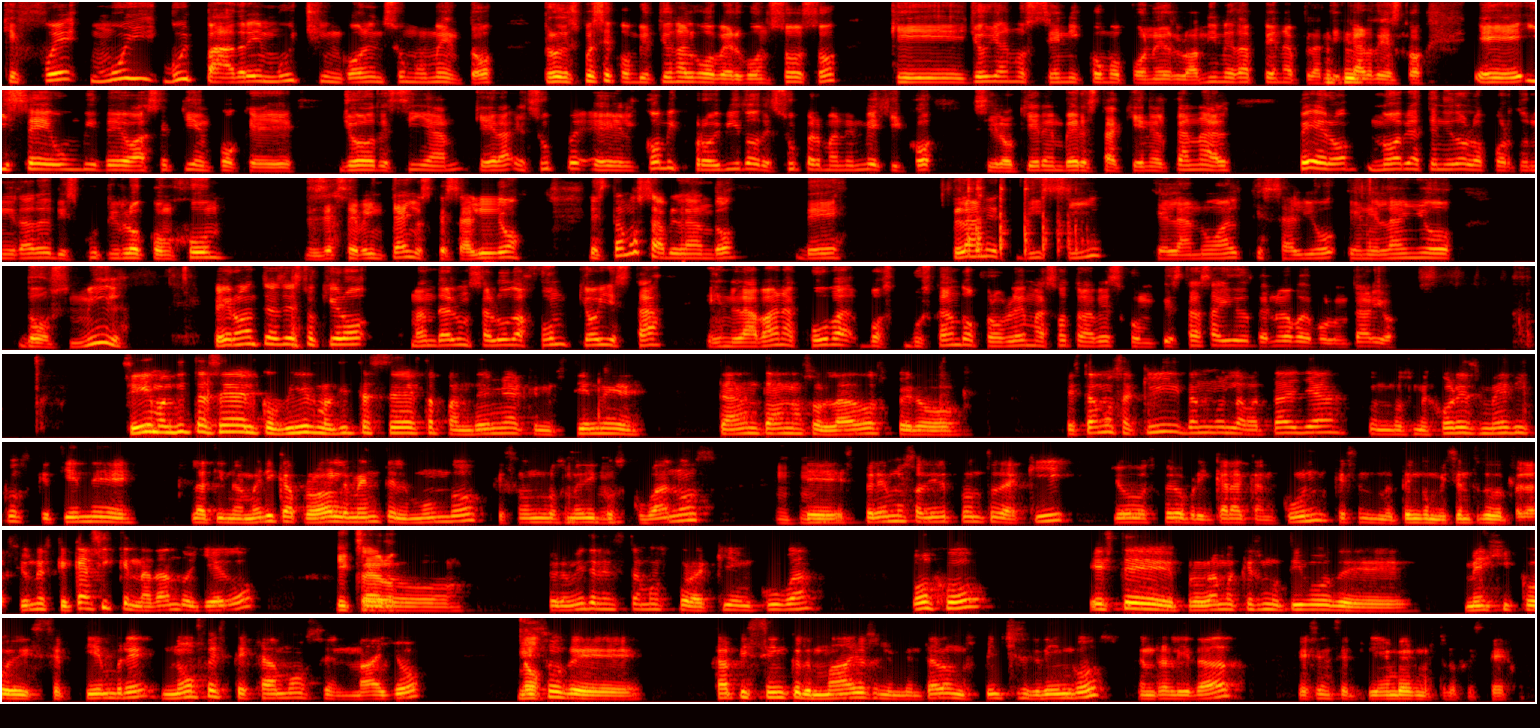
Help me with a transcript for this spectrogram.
que fue muy, muy padre, muy chingón en su momento, pero después se convirtió en algo vergonzoso que yo ya no sé ni cómo ponerlo. A mí me da pena platicar de esto. Eh, hice un video hace tiempo que yo decía que era el, el cómic prohibido de Superman en México. Si lo quieren ver, está aquí en el canal, pero no había tenido la oportunidad de discutirlo con Hum desde hace 20 años que salió. Estamos hablando de Planet DC el anual que salió en el año 2000. Pero antes de esto quiero mandarle un saludo a Hum, que hoy está en La Habana, Cuba, buscando problemas otra vez, Hum, que estás ahí de nuevo de voluntario. Sí, maldita sea el COVID, maldita sea esta pandemia que nos tiene tan, tan asolados, pero estamos aquí dando la batalla con los mejores médicos que tiene Latinoamérica, probablemente el mundo, que son los médicos cubanos. Eh, esperemos salir pronto de aquí. Yo espero brincar a Cancún, que es donde tengo mi centro de operaciones, que casi que nadando llego. Sí, claro. Pero, mientras estamos por aquí en Cuba, ojo, este programa que es motivo de México de septiembre, no festejamos en mayo. Eso de Happy 5 de mayo se lo inventaron los pinches gringos. En realidad es en septiembre nuestro festejo.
